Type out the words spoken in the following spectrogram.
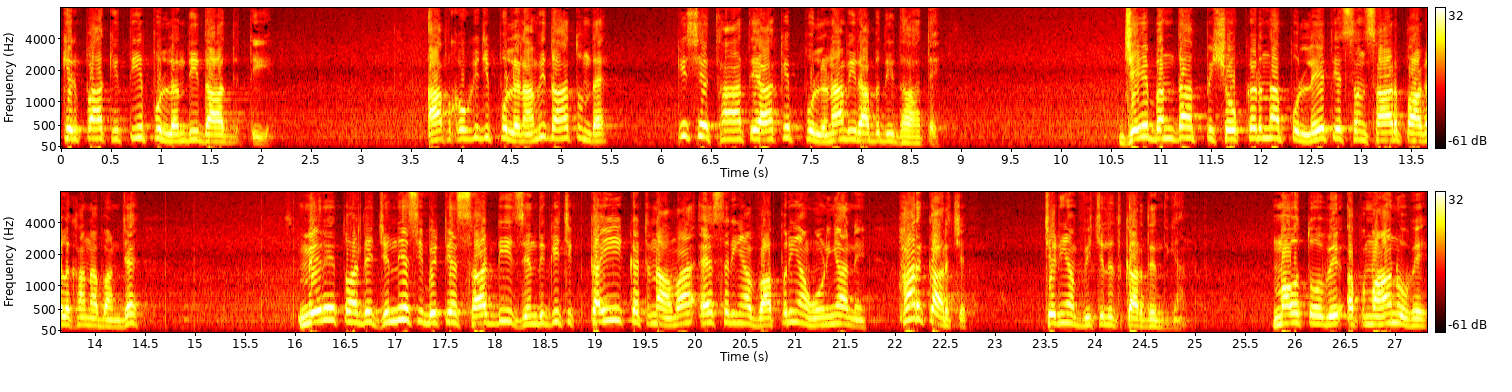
ਕਿਰਪਾ ਕੀਤੀ ਹੈ ਭੁੱਲਣ ਦੀ ਦਾਤ ਦਿੱਤੀ। ਹੈ ਆਪ ਕਹੋਗੇ ਜੀ, ਭੁੱਲਣਾ ਵੀ ਦਾਤ ਹੁੰਦਾ ਹੈ। ਕਿਸੇ ਥਾਂ ਤੇ ਆ ਕੇ ਭੁੱਲਣਾ ਵੀ ਰੱਬ ਦੀ ਦਾਤ ਹੈ। ਜੇ ਬੰਦਾ ਪਿਛੋਕੜ ਨਾ ਭੁੱਲੇ ਤੇ ਸੰਸਾਰ ਪਾਗਲਖਾਨਾ ਬਣ ਜਾਏ। ਮੇਰੇ ਤੁਹਾਡੇ ਜਿੰਨੇ ਅਸੀਂ ਬੇਟੇ ਸਾਡੀ ਜ਼ਿੰਦਗੀ 'ਚ ਕਈ ਘਟਨਾਵਾਂ ਐਸਰੀਆਂ ਵਾਪਰੀਆਂ ਹੋਣੀਆਂ ਨੇ, ਹਰ ਘਰ 'ਚ। ਜਿਹੜੀਆਂ ਵਿਚਲਿਤ ਕਰ ਦਿੰਦੀਆਂ ਮੌਤ ਹੋਵੇ, ਅਪਮਾਨ ਹੋਵੇ,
